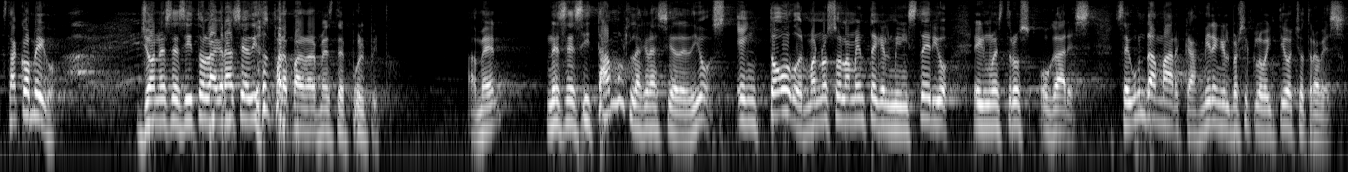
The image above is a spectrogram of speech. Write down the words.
¿Está conmigo? Yo necesito la gracia de Dios para pararme este púlpito. Amén. Necesitamos la gracia de Dios en todo, hermano, no solamente en el ministerio, en nuestros hogares. Segunda marca, miren el versículo 28 otra vez.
